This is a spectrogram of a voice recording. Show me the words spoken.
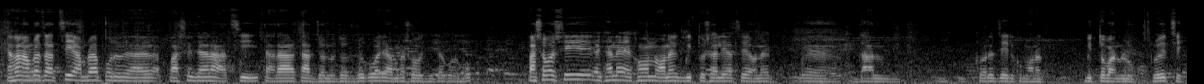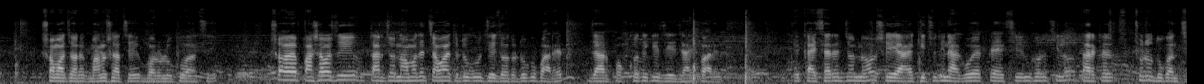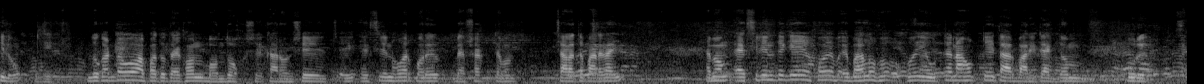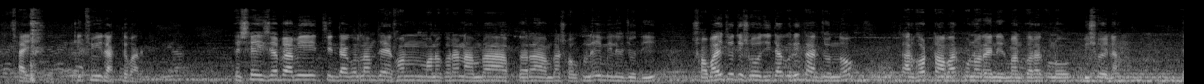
এখন আমরা চাচ্ছি আমরা পাশে যারা আছি, তারা তার জন্য যতটুকু পারি আমরা সহযোগিতা করব। পাশাপাশি এখানে এখন অনেক বিত্তশালী আছে, অনেক দান করে যে এরকম অনেক বিত্তবান লোক রয়েছে। সমাজে অনেক মানুষ আছে, বড় লোকও আছে। পাশাপাশি তার জন্য আমাদের চাওয়া এতটুকু যে যতটুকু পারেন, যার পক্ষ থেকে যে যাই পারেন। কাইসারের জন্য সে কিছুদিন আগেও একটা অ্যাক্সিডেন্ট করেছিল। তার একটা ছোট দোকান ছিল। দোকানটাও আপাতত এখন বন্ধ সে কারণ সে অ্যাক্সিডেন্ট হওয়ার পরে ব্যবসা তেমন চালাতে পারে নাই। এবং অ্যাক্সিডেন্ট থেকে হয়ে ভালো হয়ে উঠতে না উঠতে তার বাড়িটা একদম পুরে ছাই কিছুই রাখতে পারেনি। তো সেই হিসাবে আমি চিন্তা করলাম যে এখন মনে করেন আমরা আপনারা আমরা সকলেই মিলে যদি সবাই যদি সহযোগিতা করি তার জন্য তার ঘরটা আবার পুনরায় নির্মাণ করা কোনো বিষয় না।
